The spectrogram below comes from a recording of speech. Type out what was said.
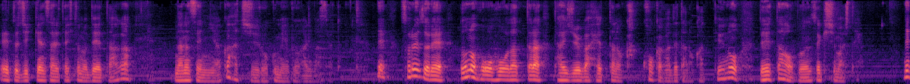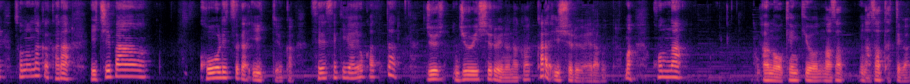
えーと、実験された人のデータが7286名分ありますよと。でそれぞれどの方法だったら体重が減ったのか効果が出たのかっていうのをデータを分析しましたよ。でその中から一番効率がいいっていうか成績が良かった11種類の中から1種類を選ぶ。まあ、こんな、あの、研究をなさ、なさったっていうか、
